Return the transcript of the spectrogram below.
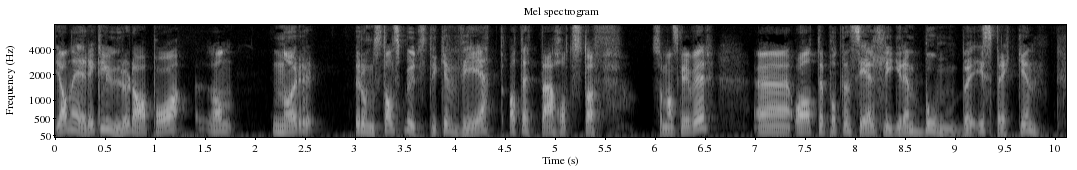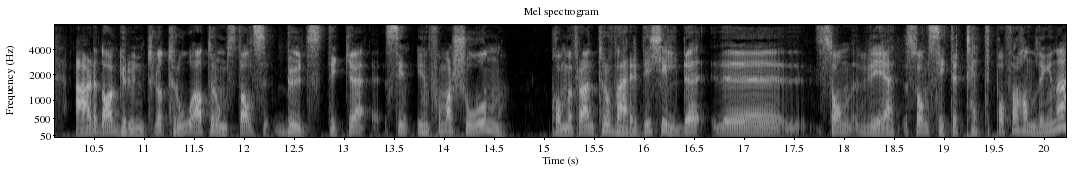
Jan Erik lurer da på sånn, Når Romsdals Budstikke vet at dette er hot stuff, som han skriver, eh, og at det potensielt ligger en bombe i sprekken, er det da grunn til å tro at Romsdals Budstikke sin informasjon kommer fra en troverdig kilde eh, som, vet, som sitter tett på forhandlingene?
